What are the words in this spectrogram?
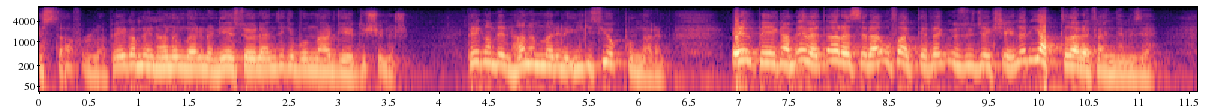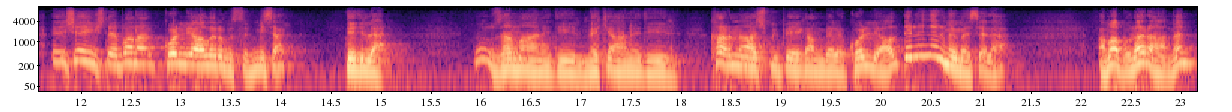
estağfurullah peygamberin hanımlarına niye söylendi ki bunlar diye düşünür. Peygamberin hanımlarıyla ilgisi yok bunların. Ev peygamber evet ara sıra ufak tefek üzülecek şeyler yaptılar Efendimiz'e. E şey işte bana kolye alır mısın misal dediler. Bu zamanı değil, mekanı değil. Karnı aç bir peygambere kolye al denilir mi mesela? Ama buna rağmen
